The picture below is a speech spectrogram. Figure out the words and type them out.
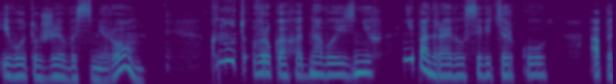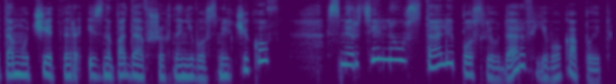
и вот уже восьмером... Кнут в руках одного из них не понравился ветерку, а потому четверо из нападавших на него смельчаков смертельно устали после ударов его копыт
